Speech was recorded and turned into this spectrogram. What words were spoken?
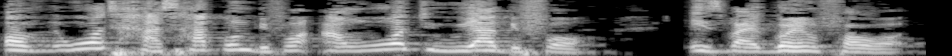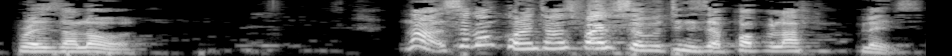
of what has happened before and what we are before is by going forward. Praise the Lord. Now, 2 Corinthians 5.17 is a popular place.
